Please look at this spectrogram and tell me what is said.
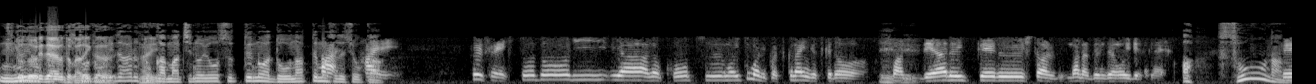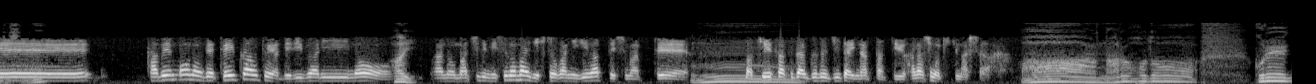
人通りであるとか、人通りであるとか、街の様子っていうのはどうなってますでしょうか、はいはい、そうですね、人通りやあの交通もいつもより少ないんですけど、えー、まあ、出歩いてる人はまだ全然多いですね。あ、そうなんですね。食べ物でテイクアウトやデリバリーの、はい、あの街で店の前で人が賑わってしまって、まあ、警察が来る事態になったっていう話も聞きました。ああ、なるほど。これ、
